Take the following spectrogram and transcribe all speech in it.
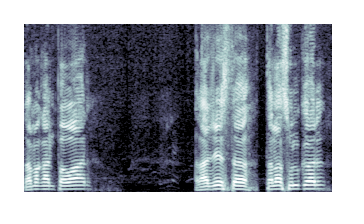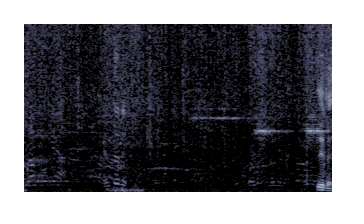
रमाकांत पवार राजेश तलासुलकर दिले.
